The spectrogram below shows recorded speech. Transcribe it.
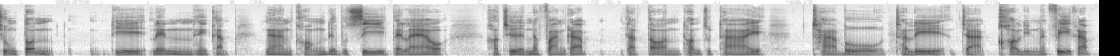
ช่วงต้นที่เล่นให้กับงานของเดอบุซี่ไปแล้ว ขอเชิญนักฟังครับ ตัดตอนท่อนสุดท้ายทาโบทะเลจากคอลินแมคฟี่ครับ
